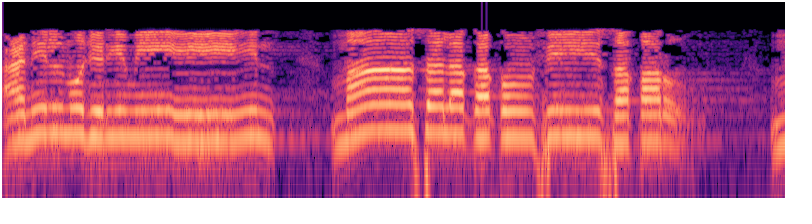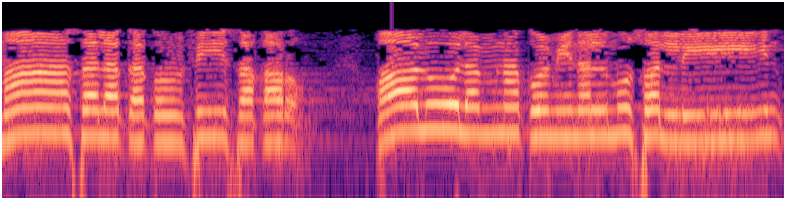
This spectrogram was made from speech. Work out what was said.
عن المجرمین ما سلککم فی سقر ما سلککم فی سقر. قالوا لم نك من المصلين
